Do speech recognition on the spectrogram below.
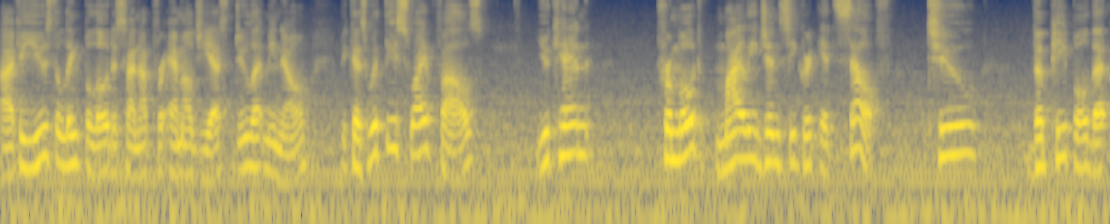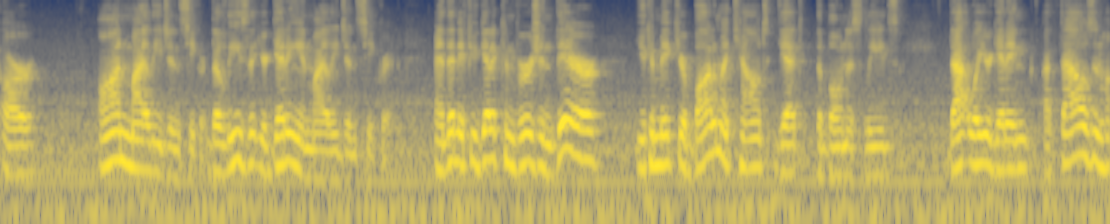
uh, if you use the link below to sign up for MLGS, do let me know because with these swipe files, you can promote My Lead Gen Secret itself to the people that are on My Lead Gen Secret, the leads that you're getting in My Lead Gen Secret. And then if you get a conversion there, you can make your bottom account get the bonus leads. That way you're getting a thousand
